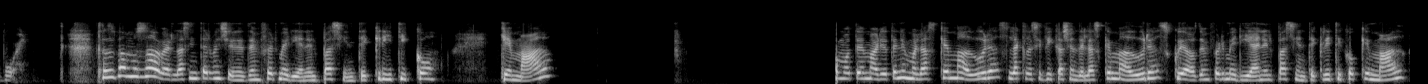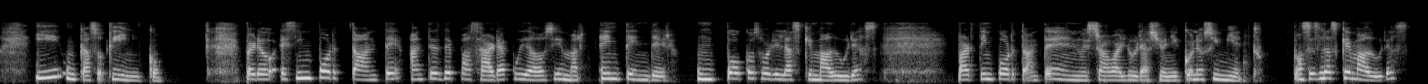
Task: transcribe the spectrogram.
Bueno, entonces vamos a ver las intervenciones de enfermería en el paciente crítico quemado. Como temario tenemos las quemaduras, la clasificación de las quemaduras, cuidados de enfermería en el paciente crítico quemado y un caso clínico. Pero es importante, antes de pasar a cuidados y demás, entender un poco sobre las quemaduras, parte importante de nuestra valoración y conocimiento. Entonces, las quemaduras.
